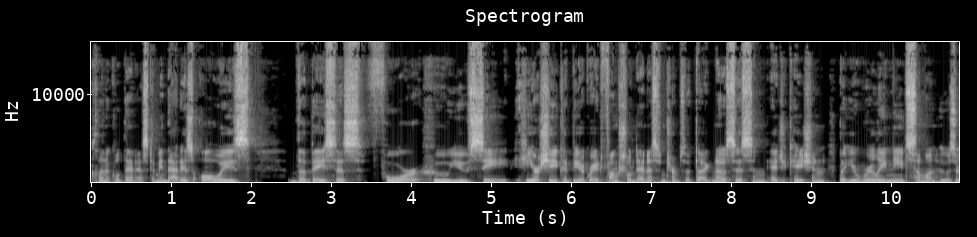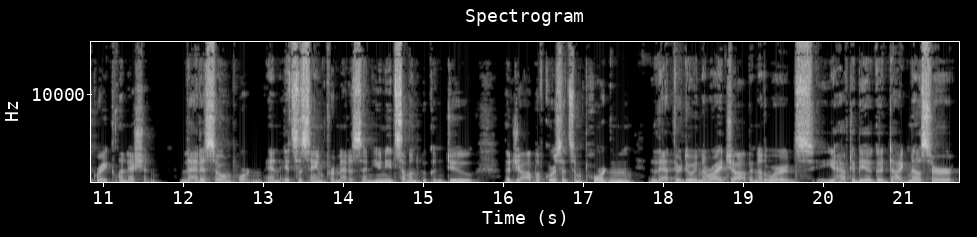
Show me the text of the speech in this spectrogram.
clinical dentist. I mean, that is always the basis for who you see. He or she could be a great functional dentist in terms of diagnosis and education, but you really need someone who is a great clinician. That is so important. And it's the same for medicine. You need someone who can do the job. Of course, it's important that they're doing the right job. In other words, you have to be a good diagnoser.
